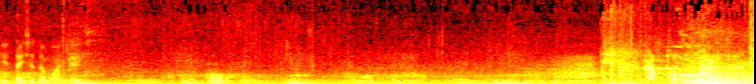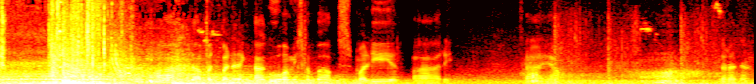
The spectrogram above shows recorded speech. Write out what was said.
Dito tayo sa damuhan, guys. Ah, dapat pala nagtago kami sa box. Mali yun, pare. Sayang. Tara na.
